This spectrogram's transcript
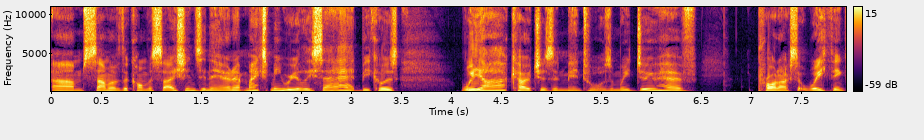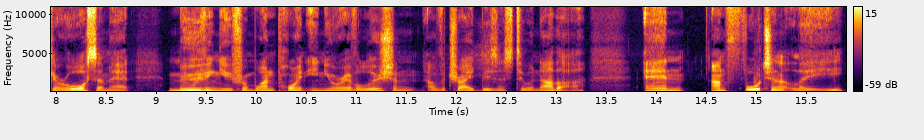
um, some of the conversations in there, and it makes me really sad because we are coaches and mentors, and we do have products that we think are awesome at moving you from one point in your evolution of a trade business to another. And unfortunately,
